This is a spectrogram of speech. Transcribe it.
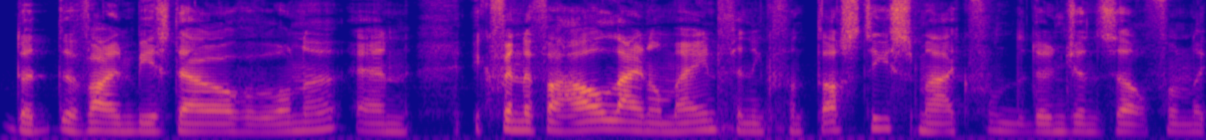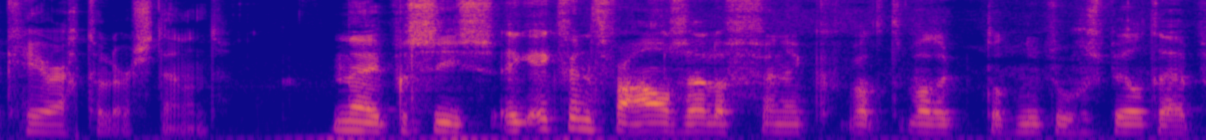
de Divine Beast daar overwonnen. En ik vind de verhaallijn omheen vind ik fantastisch. Maar ik vond de dungeon zelf vond ik heel erg teleurstellend. Nee, precies. Ik, ik vind het verhaal zelf, vind ik, wat, wat ik tot nu toe gespeeld heb,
